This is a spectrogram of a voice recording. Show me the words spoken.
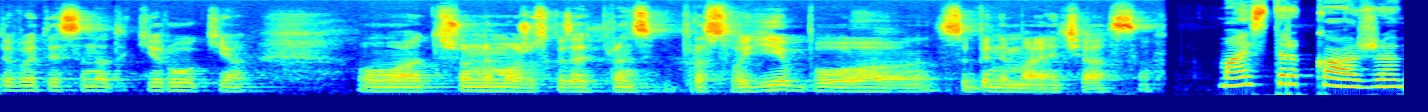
дивитися на такі руки. От, що не можу сказати в принципі про свої, бо собі немає часу. Майстер каже,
